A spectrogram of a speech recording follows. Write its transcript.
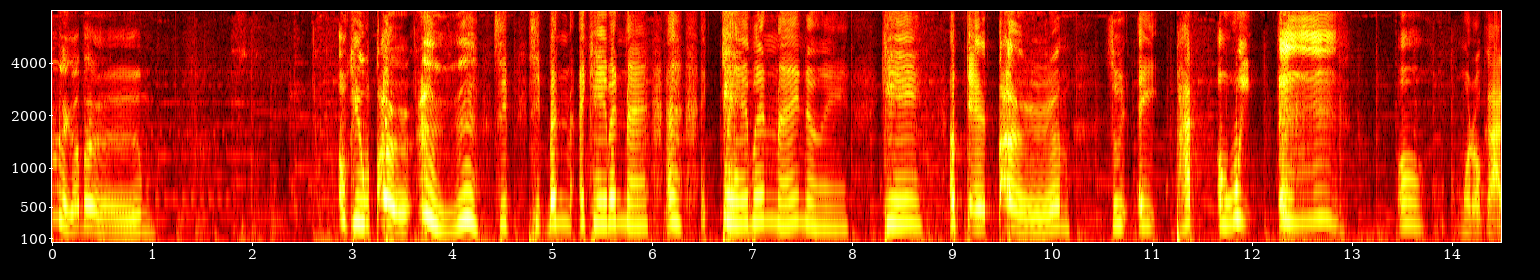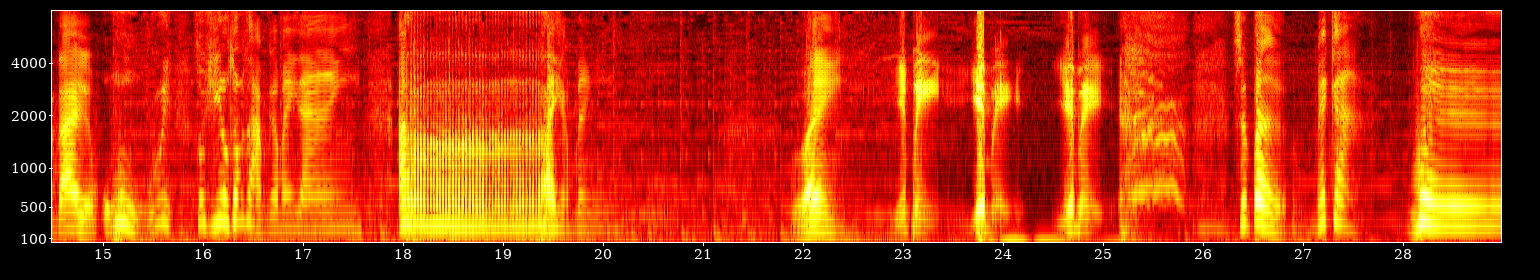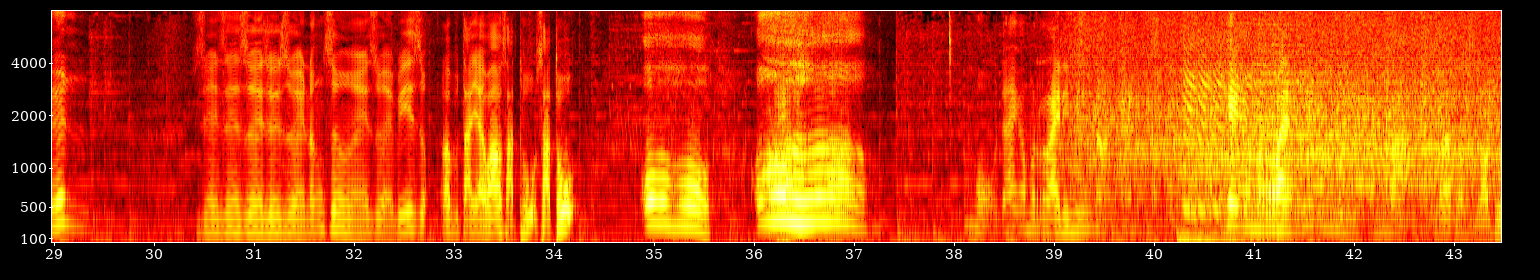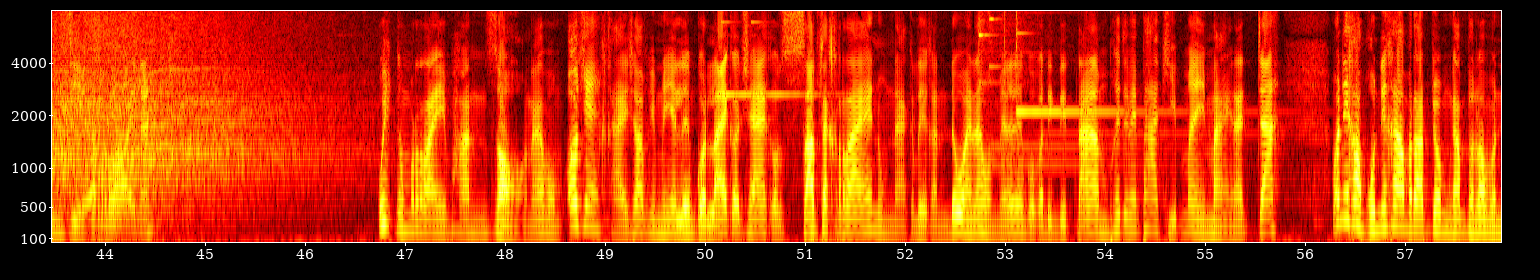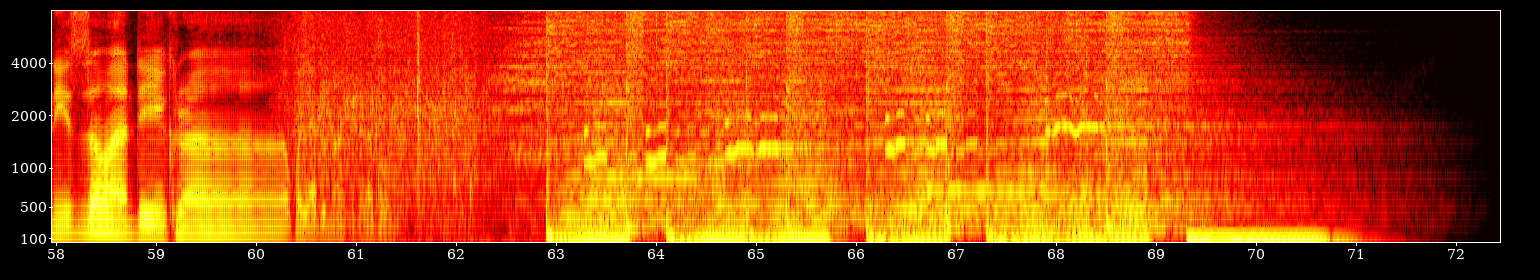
มเลยครับเติมเอา คิวเติมเออสิบสิบเบิ้ลไอเคเบิ้ลมาเออเคเบิ้ลมาหน่อยเคเอาเจเติมซุยไอพัดโอ้ยเออโอ้หมดโอกาสได้ โอ้โหดูดิโซชิเราช่องสามกันไหมไม่ได้อะไรครับเนี่ยเว้ยเย่เปเย่เปเย่เปซูเปอร์เมกาเวน สวยสวยสวยสวยสวยน้องสวยสวยพี่สวยเราตายอย่าว่าวสาธุสาธุโอ้โหโอ้โหได้กำไรนิดนิดหน่อยนะโอเคกำไรที่หนึ่งพันบาทนะครับผมเราทุนสี่ร้อยนะวิกำไรพันสองนะผม โอเค ใครชอบคลิปนี้อย่าลืมกดไลค์ กดแชร์ กด subscribe ให้หนุ่มนาเกลือกันด้วยนะผมอย่าลืมกดกระดิ่งติดตาม เพื่อจะไม่พลาดคลิปใหม่ ๆ นะจ๊ะ วันนี้ขอบคุณที่เข้ามารับชมครับสำหรับวันนี้ สวัสดีครับ ขอย้ายไปนอนกันนะครับผม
